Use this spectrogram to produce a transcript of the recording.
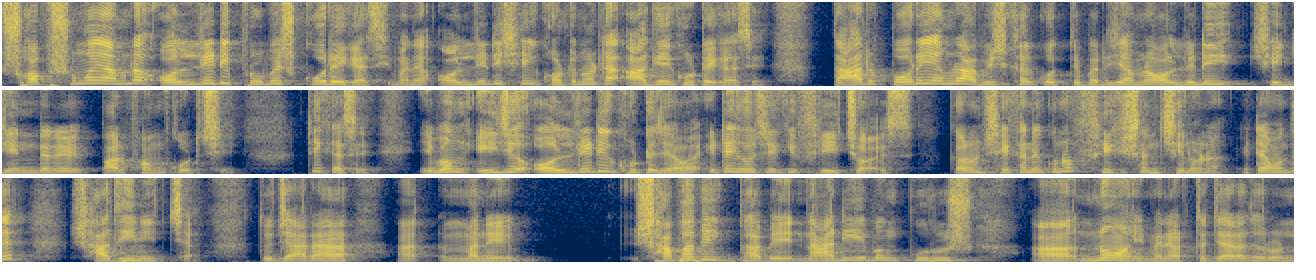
সবসময় আমরা অলরেডি প্রবেশ করে গেছি মানে অলরেডি সেই ঘটনাটা আগে ঘটে গেছে। তারপরেই আমরা আবিষ্কার করতে পারি যে আমরা অলরেডি সেই জেন্ডারে পারফর্ম করছি, ঠিক আছে? এবং এই যে অলরেডি ঘটে যাওয়া, এটাই হচ্ছে কি ফ্রি চয়েস কারণ সেখানে কোনো ফ্রিকশন ছিল না, এটা আমাদের স্বাধীন ইচ্ছা। তো যারা মানে স্বাভাবিকভাবে নারী এবং পুরুষ নয় মানে অর্থাৎ যারা ধরুন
